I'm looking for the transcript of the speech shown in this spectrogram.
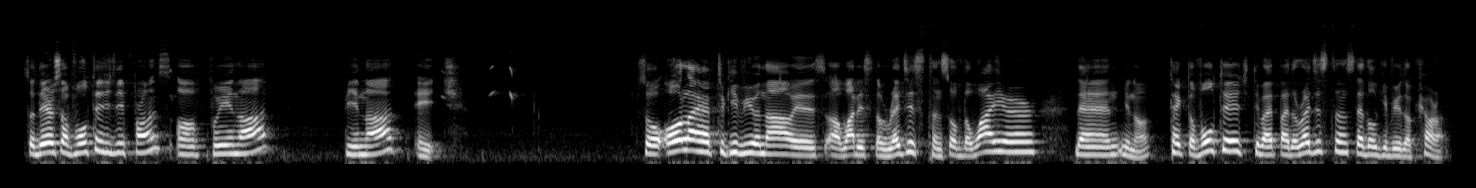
So there's a voltage difference of V naught, B naught, H. So all I have to give you now is uh, what is the resistance of the wire. Then, you know, take the voltage, divide by the resistance, that'll give you the current.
